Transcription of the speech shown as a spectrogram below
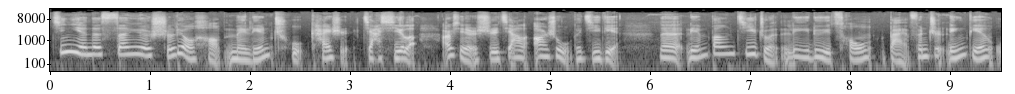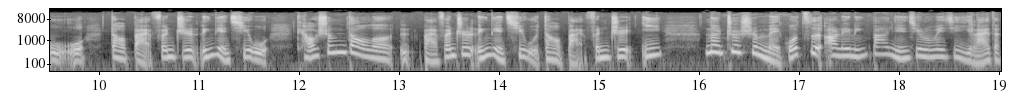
今年的三月十六号，美联储开始加息了，而且是加了二十五个基点。那联邦基准利率从百分之零点五到百分之零点七五，调升到了百分之零点七五到百分之一。那这是美国自二零零八年金融危机以来的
